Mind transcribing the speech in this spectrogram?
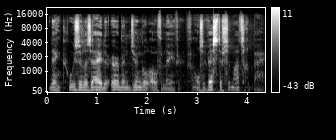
denk, hoe zullen zij de urban jungle overleven van onze westerse maatschappij?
